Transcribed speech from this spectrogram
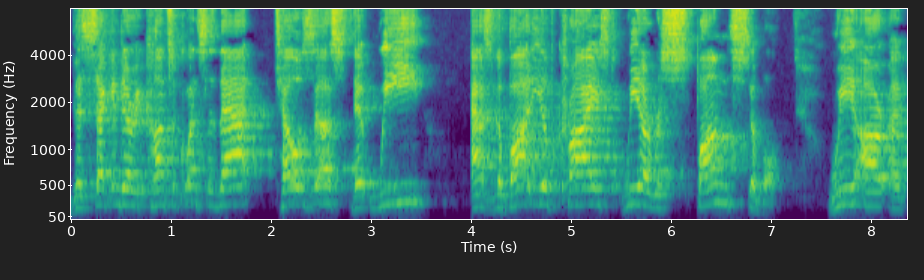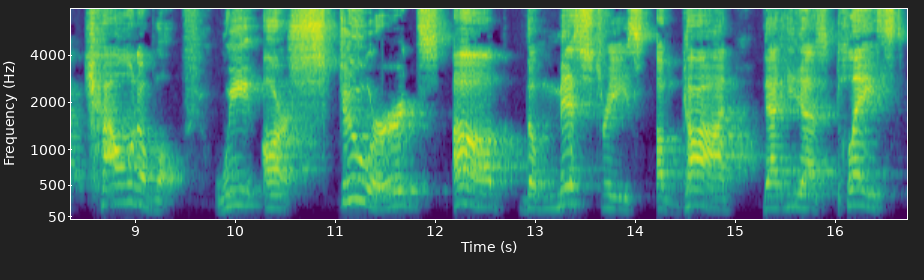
the secondary consequence of that tells us that we, as the body of Christ, we are responsible. We are accountable. We are stewards of the mysteries of God that he has placed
